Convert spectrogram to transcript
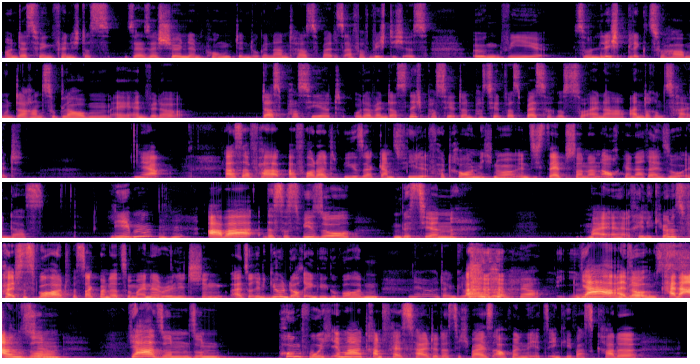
Und deswegen finde ich das sehr, sehr schön, den Punkt, den du genannt hast, weil es einfach wichtig ist, irgendwie so einen Lichtblick zu haben und daran zu glauben, ey, entweder das passiert oder wenn das nicht passiert, dann passiert was Besseres zu einer anderen Zeit. Ja, das erfordert, wie gesagt, ganz viel Vertrauen, nicht nur in sich selbst, sondern auch generell so in das Leben. Mhm. Aber das ist wie so ein bisschen, meine, äh, Religion ist ein falsches Wort. Was sagt man dazu? Meine Religion, also Religion doch irgendwie geworden. Ja, dein Glaube, ja. Dein, ja, dein also keine Ahnung, so ein, ja, ja so ein, so ein Punkt, wo ich immer dran festhalte, dass ich weiß, auch wenn jetzt irgendwie was gerade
